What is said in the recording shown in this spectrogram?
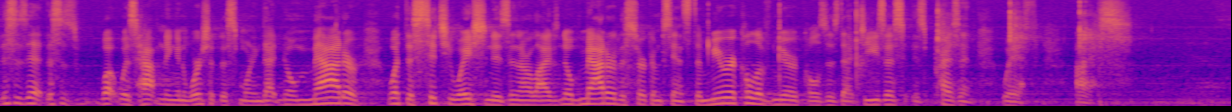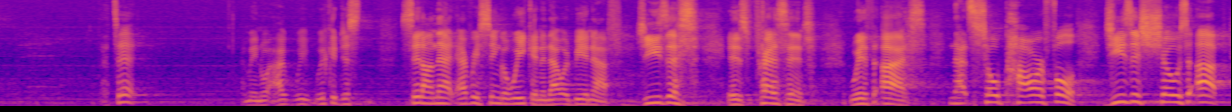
this is it. This is what was happening in worship this morning that no matter what the situation is in our lives, no matter the circumstance, the miracle of miracles is that Jesus is present with us. That's it. I mean, I, we, we could just sit on that every single weekend and that would be enough. Jesus is present with us. And that's so powerful. Jesus shows up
